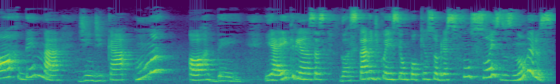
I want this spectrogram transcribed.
ordenar, de indicar uma ordem. E aí, crianças, gostaram de conhecer um pouquinho sobre as funções dos números?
